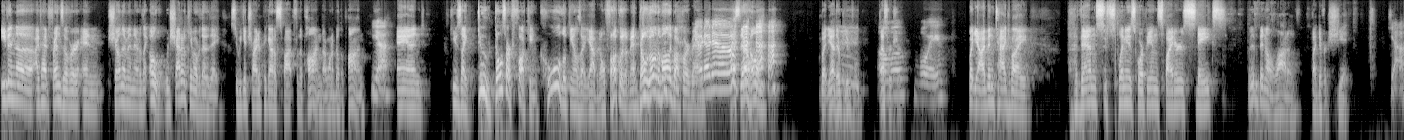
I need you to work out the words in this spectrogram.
Even uh, I've had friends over and shown them, and they're like, "Oh, when Shadow came over the other day, so we could try to pick out a spot for the pond. I want to build a pond." yeah. And he was like, "Dude, those are fucking cool looking." I was like, "Yeah, but don't fuck with them, man. Don't go in the volleyball court, man." no, no. No. That's their home. But yeah, they're beautiful. That's oh, for sure. boy. But yeah, I've been tagged by them, plenty of scorpions, spiders, snakes. There's been a lot of by different shit. Yeah,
